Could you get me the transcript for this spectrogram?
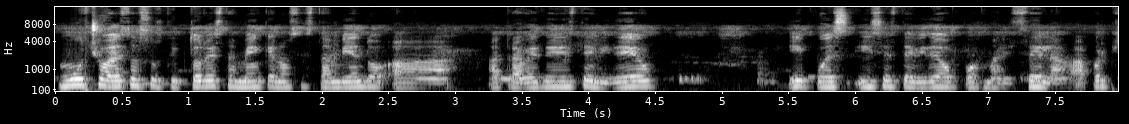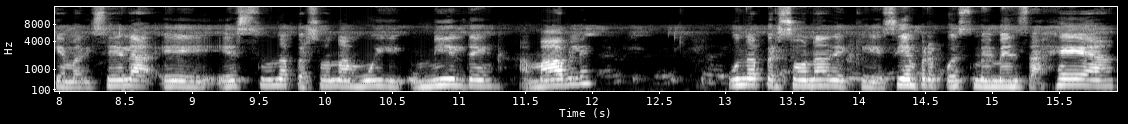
mucho a esos suscriptores también que nos están viendo a, través de este video. Y pues hice este video por Marisela, porque Marisela eh, es una persona muy humilde, amable, una persona de que siempre pues me mensajea,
